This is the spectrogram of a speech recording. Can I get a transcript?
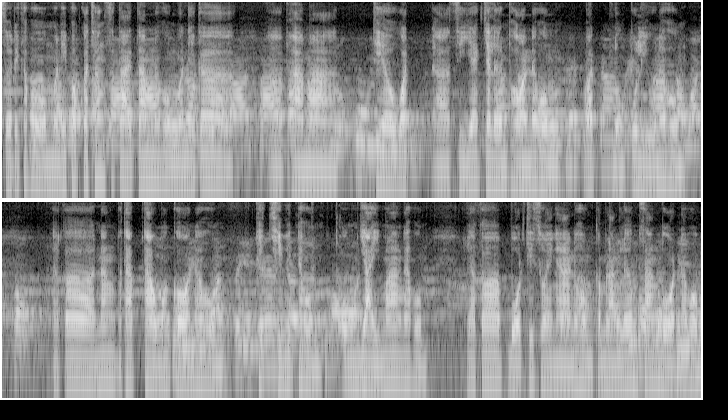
สวัสดีครับผมวันนี้พบกับช่องสไตล์ตั้มนะผมวันนี้ก็พามาเที่ยววัดสี่แยกเจริญพรนะผมวัดหลวงปู่หลิวนะผมแล้วก็นั่งประทับเต่ามังกรนะผมพลิกชีวิตนะผมองค์ใหญ่มากนะผม แล้วก็โบสถ์ที่สวยงามนะผมกำลังเริ่มสร้างโบสถ์นะผม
